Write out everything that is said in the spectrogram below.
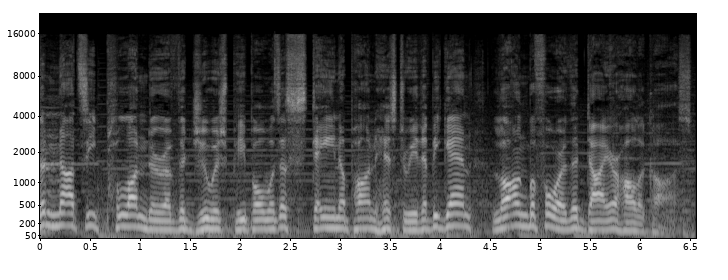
The Nazi plunder of the Jewish people was a stain upon history that began long before the dire Holocaust.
